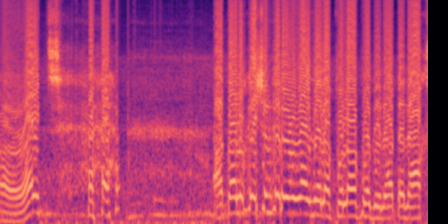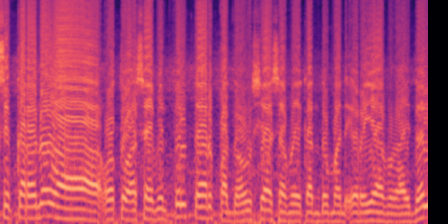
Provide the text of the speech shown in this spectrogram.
Alright. Ato location karon mga idol, pula po din natin na-accept karon ng ah, auto assignment filter padong siya sa may Kanduman area mga idol.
